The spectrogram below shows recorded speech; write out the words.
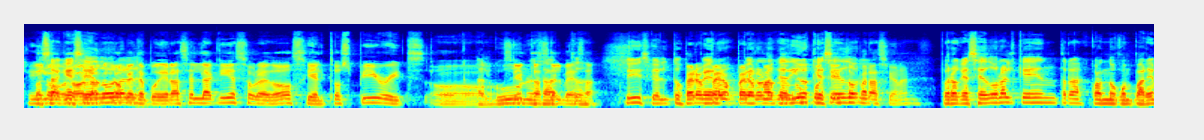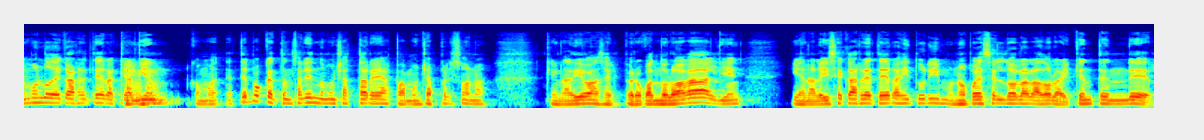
Sí, O sea lo, que lo- ese lo- lo dólar- que te pudiera hacer de aquí es sobre todo ciertos spirits o Algunos, cierta exacto. cerveza. Sí, cierto. Pero, pero, pero, lo que digo es que ese dólar, operacional. pero que ese dólar que entra, cuando comparemos lo de carreteras, que alguien, como en esta época están saliendo muchas tareas para muchas personas que nadie va a hacer, pero cuando lo haga alguien y analice carreteras y turismo, no puede ser dólar a dólar, hay que entender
